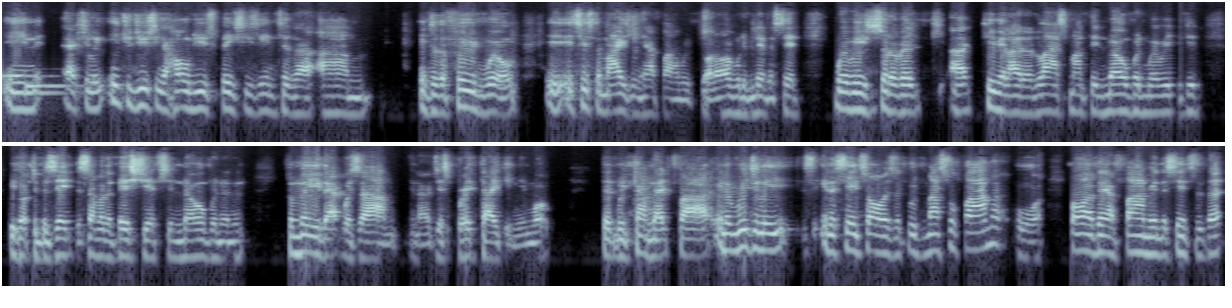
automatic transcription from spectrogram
in actually introducing a whole new species into the um, into the food world, it's just amazing how far we've got. I would have never said where we sort of accumulated last month in Melbourne, where we did we got to present to some of the best chefs in Melbourne, and for me that was um, you know just breathtaking in what that we've come that far. And originally, in a sense, I was a good mussel farmer or bivalve farmer in the sense of that,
